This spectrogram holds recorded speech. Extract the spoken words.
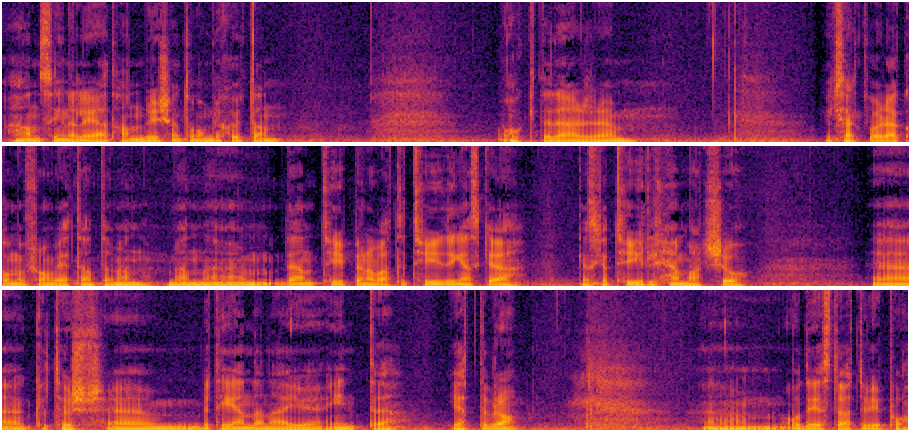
han signalerar att han bryr sig inte om han blir skjuten. Och det där, eh, exakt var det där kommer ifrån vet jag inte, men, men den typen av attityd är ganska, ganska tydliga macho kultursbeteenden är ju inte jättebra. Och det stöter vi på.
